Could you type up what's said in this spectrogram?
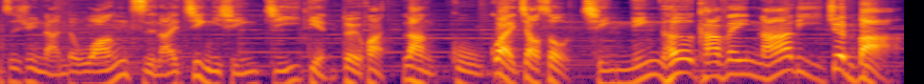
资讯栏的网址来进行几点兑换，让古怪教授请您喝咖啡拿礼券吧。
